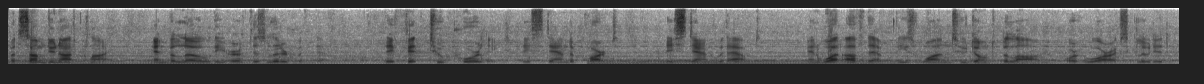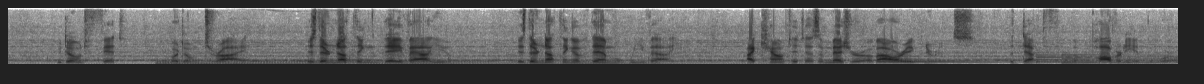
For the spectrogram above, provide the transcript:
But some do not climb, and below the earth is littered with them. They fit too poorly, they stand apart, they stand without. And what of them, these ones who don't belong, or who are excluded, who don't fit, or don't try? Is there nothing they value? Is there nothing of them we value? I count it as a measure of our ignorance, the depth of poverty in the world.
